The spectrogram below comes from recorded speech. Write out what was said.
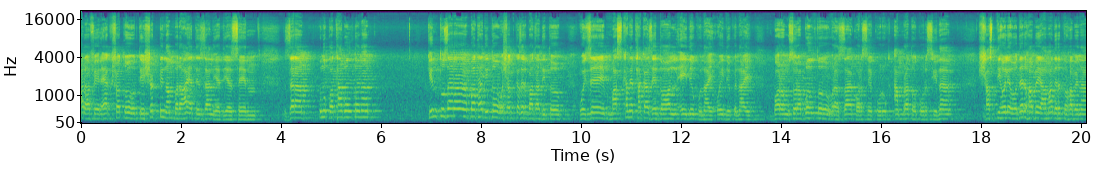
আরাফের একশত তেষট্টি নম্বর আয়াতে জানিয়ে দিয়েছেন, যারা কোনো কথা বলতো না কিন্তু যারা বাধা দিত, অসৎ কাজের বাধা দিত, ওই যে মাঝখানে থাকা যে দল, এই দিকে নাই, ওই দিকে নাই বরং ওরা বলতো, ওরা যা করছে করুক, আমরা তো করছি না। শাস্তি হলে ওদের হবে, আমাদের তো হবে না।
